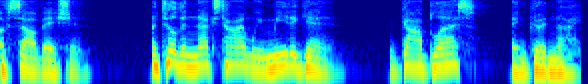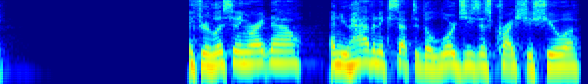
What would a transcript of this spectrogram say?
of salvation. Until the next time we meet again, God bless and good night. If you're listening right now and you haven't accepted the Lord Jesus Christ Yeshua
